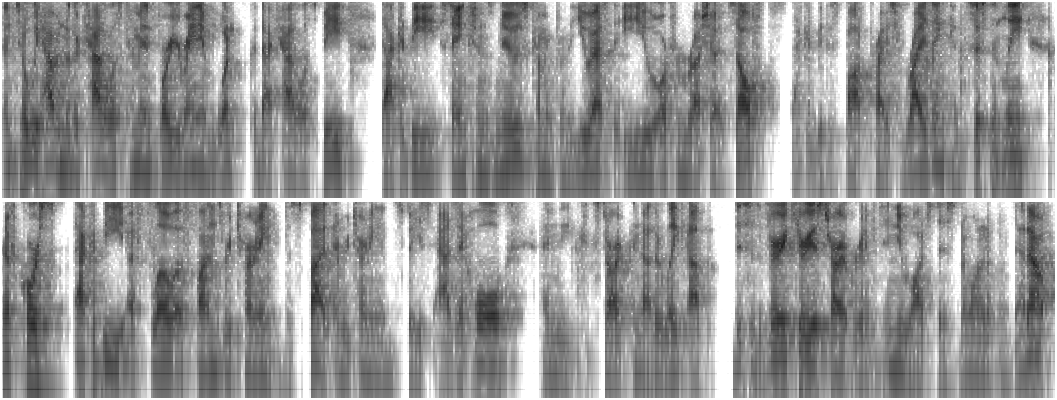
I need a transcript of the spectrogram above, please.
until we have another catalyst come in for uranium, what could that catalyst be? That could be sanctions news coming from the US, the EU, or from Russia itself. That could be the spot price rising consistently. And of course, that could be a flow of funds returning to spot and returning in space as a whole. And we could start another leg up. This is a very curious chart. We're going to continue to watch this. And I wanted to point that out.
